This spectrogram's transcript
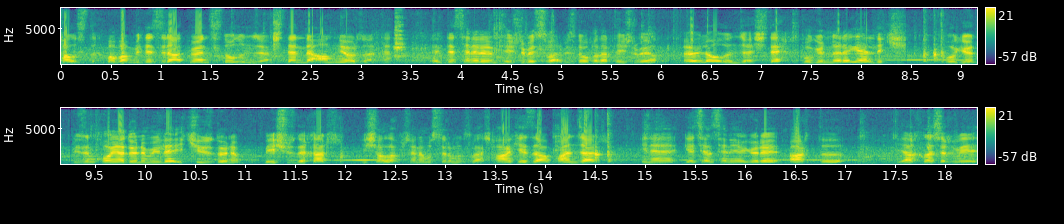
çalıştık. Babam bir de ziraat mühendisi olunca işten de anlıyor zaten. Evde senelerin tecrübesi var. Bizde o kadar tecrübe yok. Öyle olunca işte bugünlere geldik. Bugün bizim Konya dönümüyle 200 dönüm, 500 dekar inşallah bu sene mısırımız var. Hakeza pancar yine geçen seneye göre arttı. Yaklaşık bir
